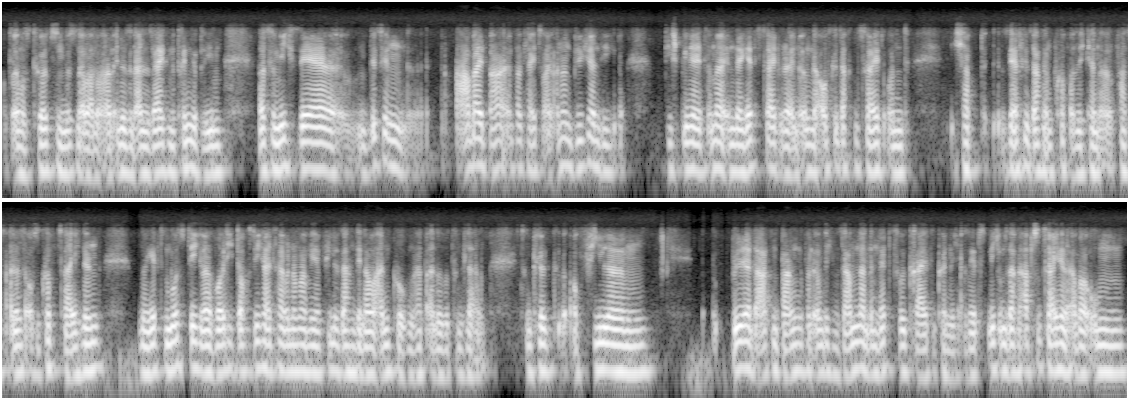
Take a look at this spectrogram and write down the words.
ob wir irgendwas kürzen müssen, aber am Ende sind alle Seiten mit drin geblieben, was für mich sehr ein bisschen Arbeit war im Vergleich zu allen anderen Büchern, die, die spielen ja jetzt immer in der Jetztzeit oder in irgendeiner ausgedachten Zeit und ich habe sehr viele Sachen im Kopf, also ich kann fast alles aus dem Kopf zeichnen. Nur jetzt musste ich oder wollte ich doch sicherheitshalber nochmal mir viele Sachen genauer angucken, habe also so zum, zum Glück auf viele Bilderdatenbanken von irgendwelchen Sammlern im Netz zurückgreifen können. Also jetzt nicht um Sachen abzuzeichnen, aber um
